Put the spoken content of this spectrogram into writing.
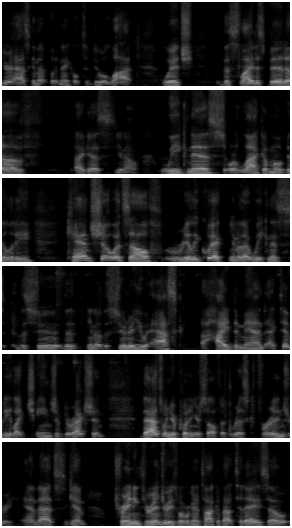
you're asking that foot and ankle to do a lot which the slightest bit of i guess you know weakness or lack of mobility can show itself really quick you know that weakness the soon the you know the sooner you ask a high demand activity like change of direction that's when you're putting yourself at risk for injury. And that's again training through injuries what we're going to talk about today. So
